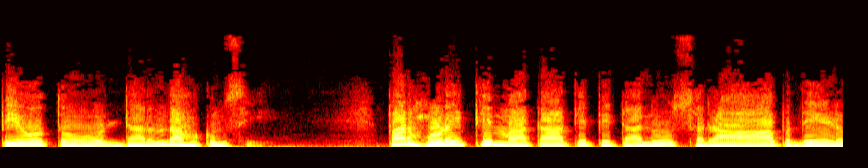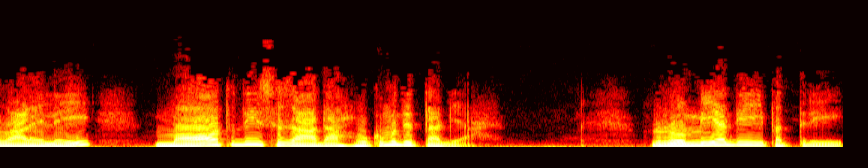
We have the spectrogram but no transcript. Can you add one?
ਪਿਓ ਤੋਂ ਡਰਨ ਦਾ ਹੁਕਮ ਸੀ। ਪਰ ਹੁਣ ਇੱਥੇ ਮਾਤਾ ਅਤੇ ਪਿਤਾ ਨੂੰ ਸਰਾਪ ਦੇਣ ਵਾਲੇ ਲਈ ਮੌਤ ਦੀ ਸਜ਼ਾ ਦਾ ਹੁਕਮ ਦਿੱਤਾ ਗਿਆ ਹੈ। ਰੋਮੀਆਂ ਦੀ ਪੱਤਰੀ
